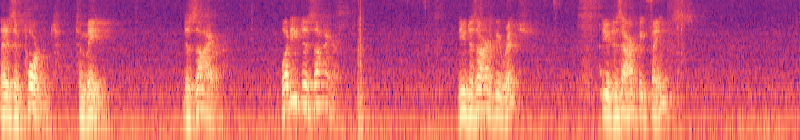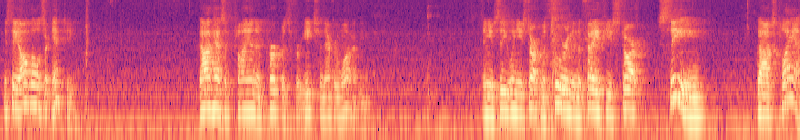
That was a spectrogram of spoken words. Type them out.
that is important to me. Desire. What do you desire? Do you desire to be rich? Do you desire to be famous? You see, all those are empty. God has a plan and purpose for each and every one of you. And you see, when you start maturing in the faith, you start seeing God's plan.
